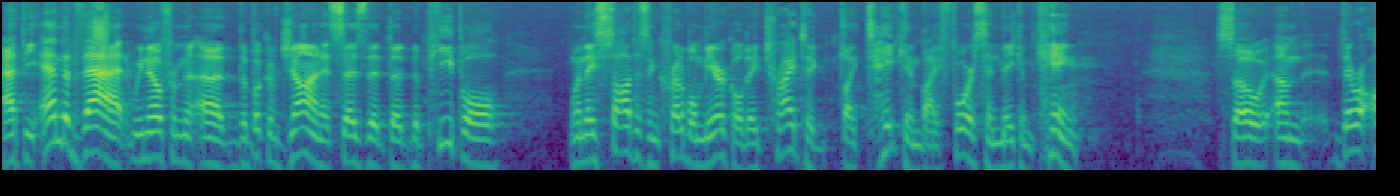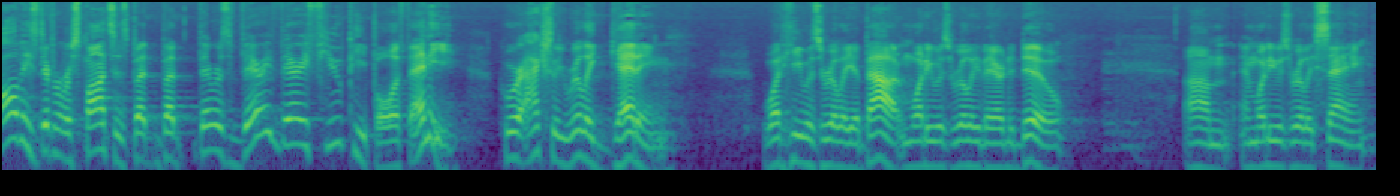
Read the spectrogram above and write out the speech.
At the end of that, we know from uh, the book of John, it says that the, the people, when they saw this incredible miracle, they tried to like take him by force and make him king. So um, there were all these different responses, but, but there was very, very few people, if any, who were actually really getting what he was really about and what he was really there to do um, and what he was really saying.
